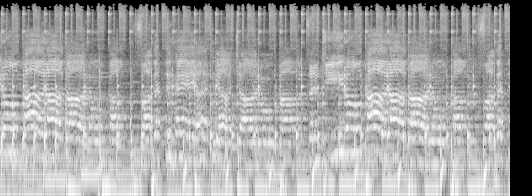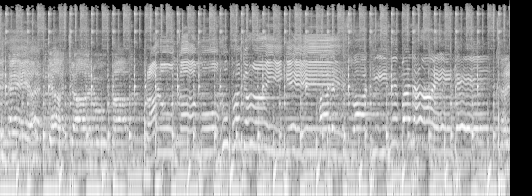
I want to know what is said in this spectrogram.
जंजीरों कारागारों का स्वागत है अत्याचारों का। जंजीरों कारागारों का स्वागत है अत्याचारों का। प्राणों का मोह भगाएँगे। भारत स्वाधीन बनाएँगे। घर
